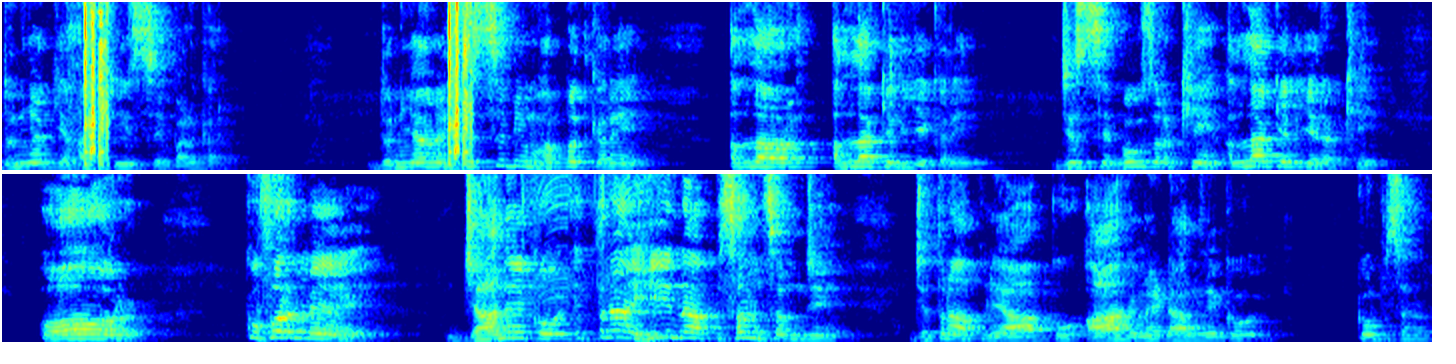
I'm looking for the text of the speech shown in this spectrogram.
दुनिया की हर चीज़ से बढ़कर, दुनिया में जिससे भी मोहब्बत करें, अल्लाह और अल्लाह के लिए करें, जिससे बुग्ज रखें, अल्लाह के लिए रखें, और कुफर में जाने को इतना ही नापसंद समझें, जितना अपने आप को आग में डालने को को पसंद,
